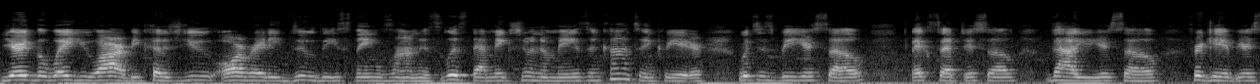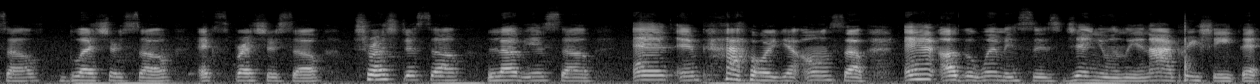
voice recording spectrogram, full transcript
you're the way you are because you already do these things on this list that makes you an amazing content creator, which is be yourself, accept yourself, value yourself, Forgive yourself, bless yourself, express yourself, trust yourself, love yourself, and empower your own self and other women, sis, genuinely. And I appreciate that.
